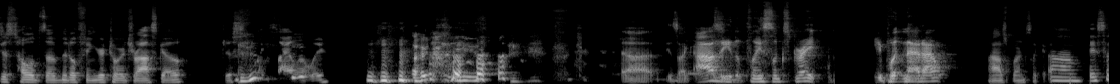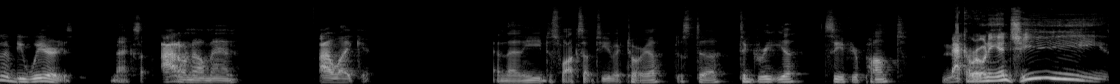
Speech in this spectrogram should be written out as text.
just holds a middle finger towards Roscoe, just like silently. oh. Uh, he's like, Ozzy, the place looks great. You putting that out? Osborne's like, um, they said it'd be weird. He's Max, I don't know, man. I like it. And then he just walks up to you, Victoria, just to to greet you, see if you're pumped. Macaroni and cheese.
